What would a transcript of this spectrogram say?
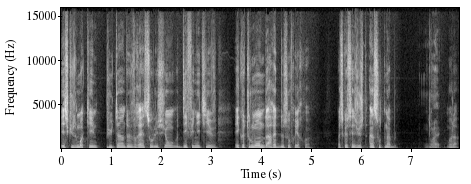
excuse-moi, qui est une putain de vraie solution définitive et que tout le monde arrête de souffrir, quoi. Parce que c'est juste insoutenable. Ouais. Voilà.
